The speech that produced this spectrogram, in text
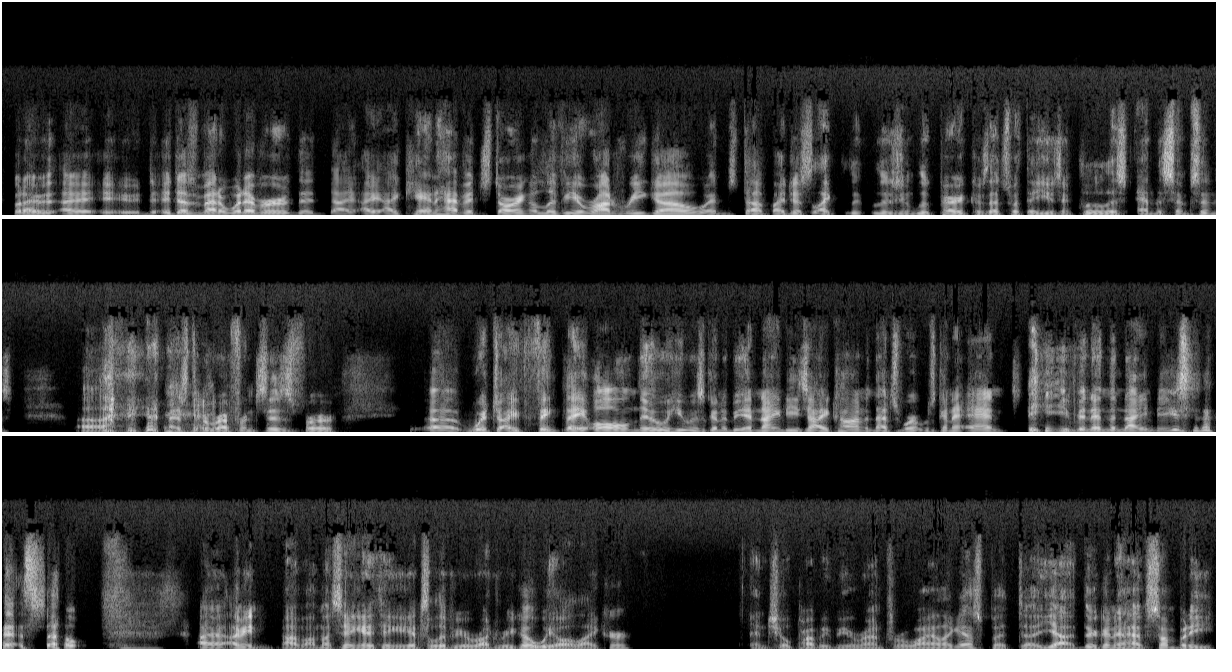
but I, I it, it doesn't matter. Whatever that I, I, I can't have it starring Olivia Rodrigo and stuff. I just like lo- losing Luke Perry because that's what they use in Clueless and The Simpsons uh, as their references for. Uh, which I think they all knew he was going to be a '90s icon, and that's where it was going to end, even in the '90s. so, I, I mean, I'm, I'm not saying anything against Olivia Rodrigo. We all like her, and she'll probably be around for a while, I guess. But uh, yeah, they're going to have somebody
